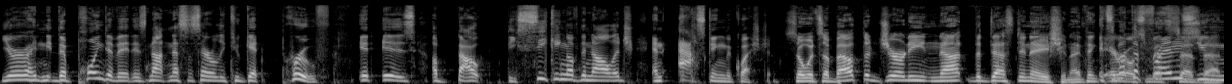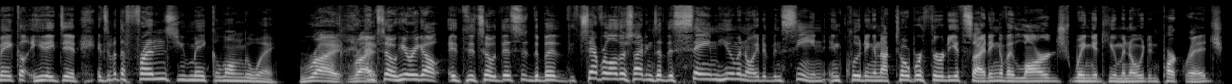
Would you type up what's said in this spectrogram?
you're the point of it is not necessarily to get proof it is about the seeking of the knowledge and asking the question So it's about the journey, not the destination. I think it's about the friends you that. make they did it's about the friends you make along the way Right, right. And so here we go. It, so this is the, but several other sightings of the same humanoid have been seen, including an October 30th sighting of a large winged humanoid in Park Ridge.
